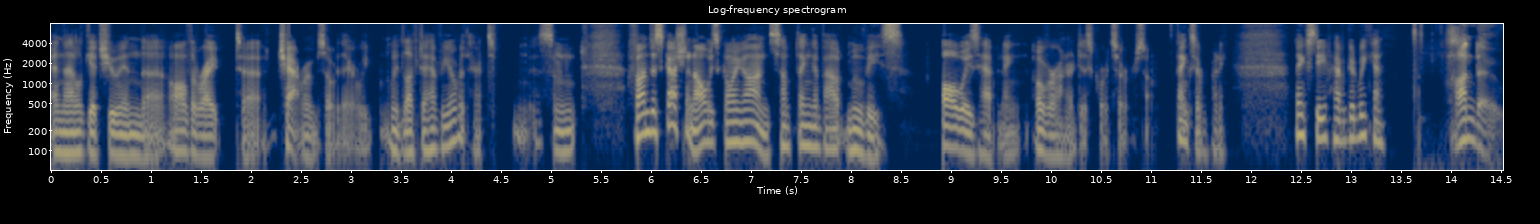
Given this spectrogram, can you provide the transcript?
And that'll get you in the, all the right uh, chat rooms over there. We'd, we'd love to have you over there. It's some fun discussion always going on. Something about movies always happening over on our Discord server. So thanks, everybody. Thanks, Steve. Have a good weekend. Hondo.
